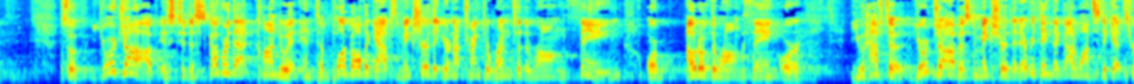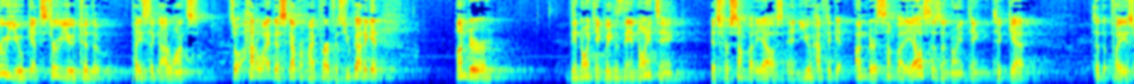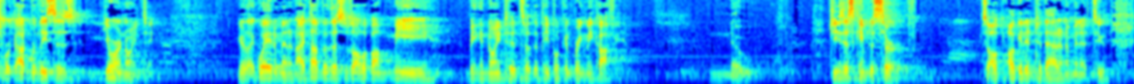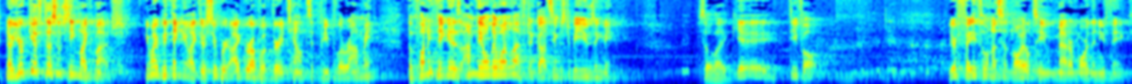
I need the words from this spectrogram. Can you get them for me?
So your job is to discover that conduit and to plug all the gaps, make sure that you're not trying to run to the wrong thing or out of the wrong thing or you have to your job is to make sure that everything that God wants to get through you gets through you to the place that God wants. So how do I discover my purpose? You got to get under the anointing because the anointing is for somebody else and you have to get under somebody else's anointing to get to the place where God releases your anointing. You're like, wait a minute, I thought that this was all about me being anointed so that people can bring me coffee. No. Jesus came to serve. So I'll, I'll get into that in a minute too. Now, your gift doesn't seem like much. You might be thinking, like, they're super. I grew up with very talented people around me. The funny thing is, I'm the only one left, and God seems to be using me. So, like, yay, default. Your faithfulness and loyalty matter more than you think.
